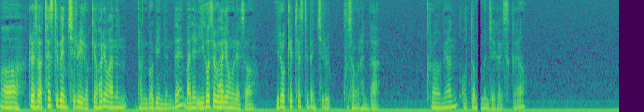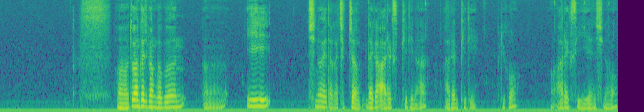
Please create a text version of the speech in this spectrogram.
어, 그래서 테스트 벤치를 이렇게 활용하는 방법이 있는데 만약 이것을 활용을 해서 이렇게 테스트 벤치를 구성을 한다. 그러면 어떤 문제가 있을까요? 어, 또 한 가지 방법은 어, 이 신호에다가 직접 내가 RxPD나 RMPD 그리고 어, RxEN 신호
